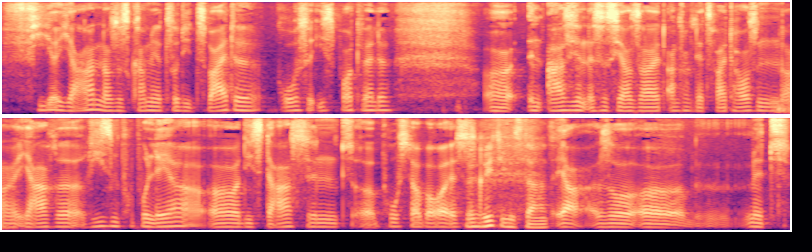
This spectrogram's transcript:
vier Jahren, also es kam jetzt so die zweite große E-Sport-Welle, in Asien ist es ja seit Anfang der 2000er Jahre riesenpopulär. Äh, die Stars sind äh, Posterboys. Ein richtiges Start. Ja, also äh, mit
